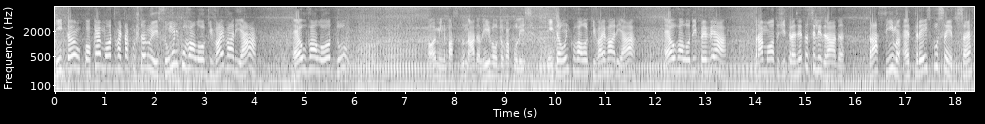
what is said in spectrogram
Então, qualquer moto vai estar tá custando isso. O único valor que vai variar é o valor do... Ó, o menino passou do nada ali e voltou com a polícia. Então, o único valor que vai variar é o valor do IPVA Para motos de 300 cilindrada para cima é 3%, certo?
